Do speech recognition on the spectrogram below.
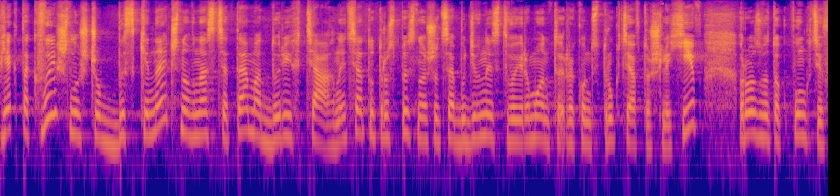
як так вийшло, що безкінечно в нас ця тема доріг тягнеться. Тут розписано, що це будівництво і ремонт реконструкція автошляхів, розвиток пунктів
